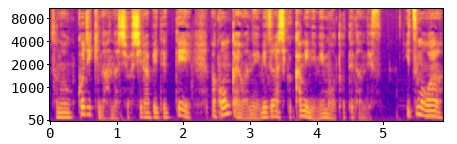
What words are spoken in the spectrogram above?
その古事記の話を調べてて、まあ、今回はね、珍しく紙にメモを取ってたんです。いつもは、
